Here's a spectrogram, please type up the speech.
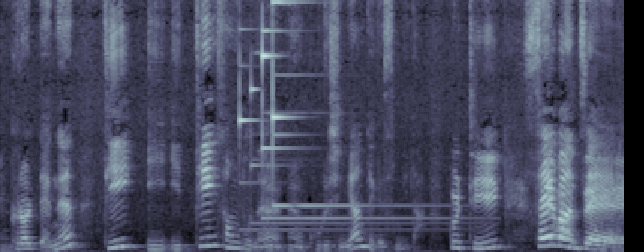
음. 그럴 때는 DEET 성분을 네, 고르시면 되겠습니다. 꿀팁 세 번째.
